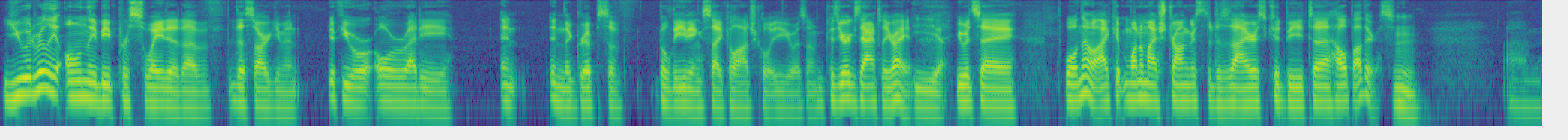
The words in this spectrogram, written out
you would really only be persuaded of this argument if you were already in in the grips of believing psychological egoism. Because you're exactly right. Yeah. You would say, well, no, I could. One of my strongest desires could be to help others. Um,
